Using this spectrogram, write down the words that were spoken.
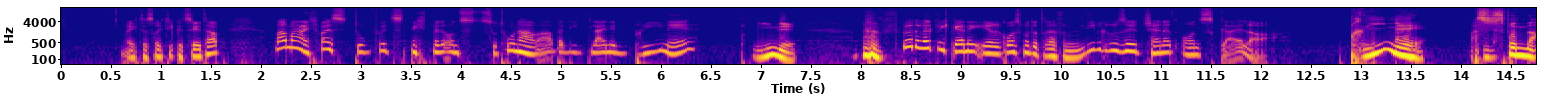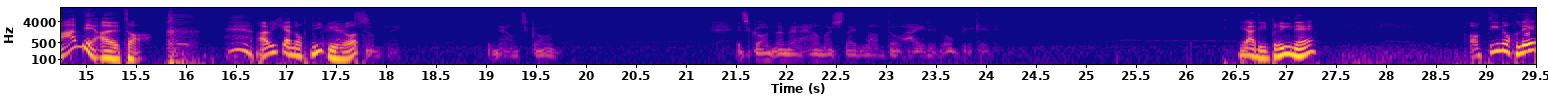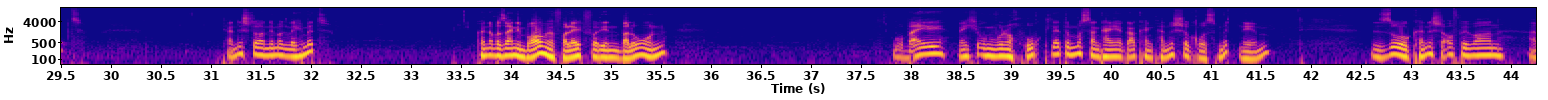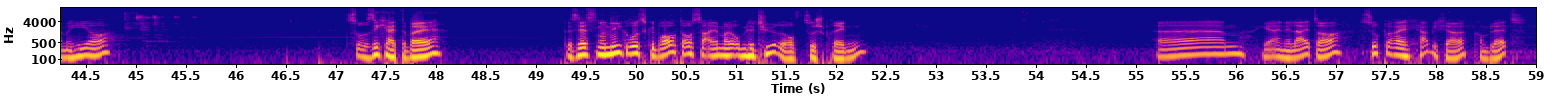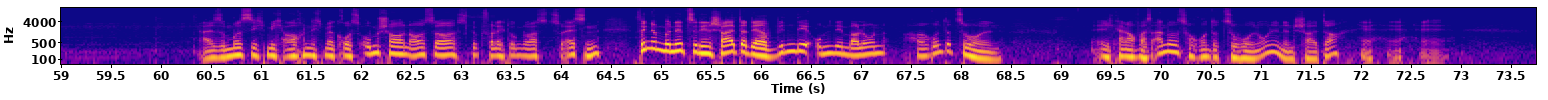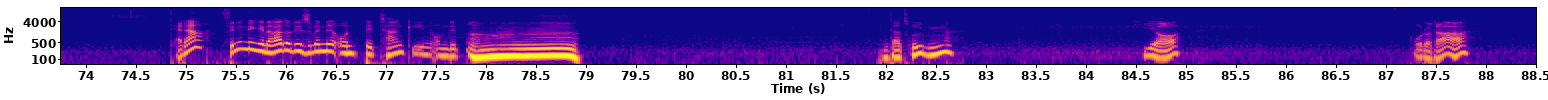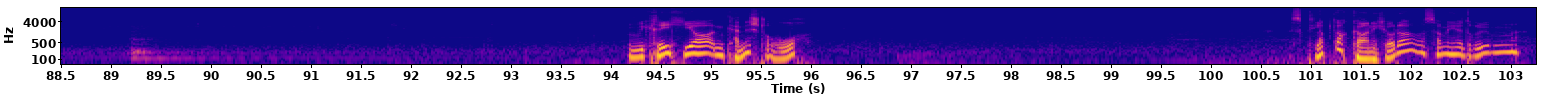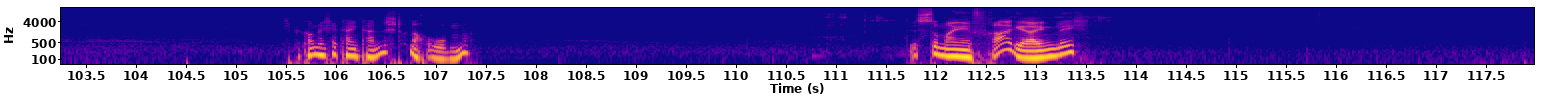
Wenn ich das richtig gezählt habe. Mama, ich weiß, du willst nicht mit uns zu tun haben, aber die kleine Brine, Brine, würde wirklich gerne ihre Großmutter treffen. Liebe Grüße, Janet und Skylar. Brine? Was ist das für ein Name, Alter? Habe ich ja noch nie gehört. But now it's gone. It's gone no matter how much they loved or hated or bigored. Ja, die Brine. Ob die noch lebt? Kanister nehmen wir gleich mit. Könnte aber sein, den brauchen wir vielleicht vor den Ballonen. Wobei, wenn ich irgendwo noch hochklettern muss, dann kann ich ja gar keinen Kanister groß mitnehmen. So, Kanister aufbewahren. Einmal hier. Zur Sicherheit dabei. Bis jetzt noch nie groß gebraucht, außer einmal um eine Türe aufzusprengen. Ähm, hier eine Leiter. Suchbereich habe ich ja komplett. Also muss ich mich auch nicht mehr groß umschauen, außer es gibt vielleicht irgendwas zu essen. Finde und benutze den Schalter der Winde, um den Ballon herunterzuholen. Ich kann auch was anderes herunterzuholen, ohne den Schalter. der da? Finde den Generator dieser Winde und betanke ihn um den... Uh. Da drüben. Hier. Oder da. Wie kriege ich hier einen Kanister hoch? Das klappt doch gar nicht, oder? Was haben wir hier drüben? Ich bekomme doch hier keinen Kanister nach oben. Das ist so meine Frage eigentlich.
